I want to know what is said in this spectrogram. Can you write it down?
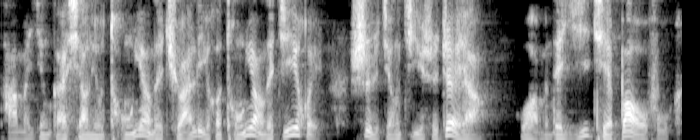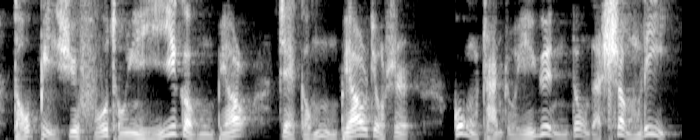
他们应该享有同样的权利和同样的机会。事情既是这样。我们的一切抱负都必须服从于一个目标，这个目标就是共产主义运动的胜利。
